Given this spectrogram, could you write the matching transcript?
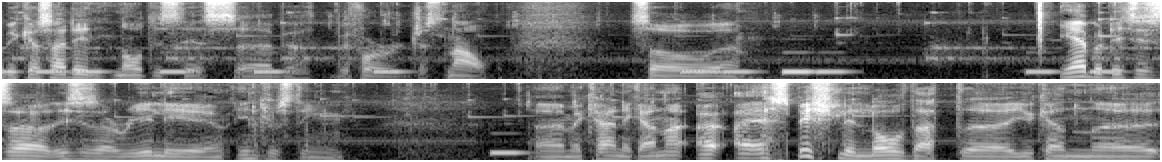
Because I didn't notice this uh, bef- before just now. So yeah, but this is a this is a really interesting uh, mechanic, and I, I especially love that uh, you can uh,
